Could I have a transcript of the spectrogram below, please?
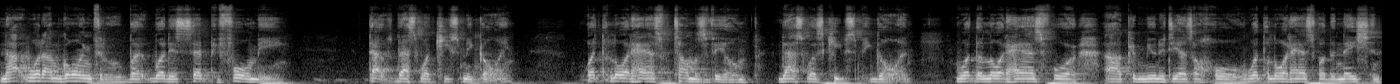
Not what I'm going through, but what is set before me. That, that's what keeps me going. What the Lord has for Thomasville, that's what keeps me going what the Lord has for our community as a whole, what the Lord has for the nation,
